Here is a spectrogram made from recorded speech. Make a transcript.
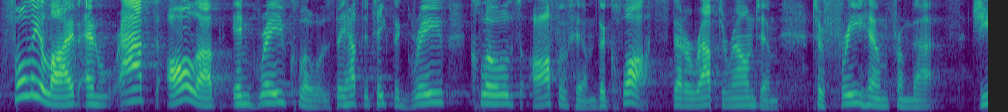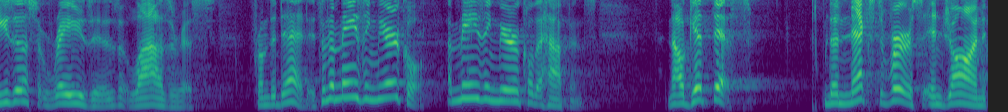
fully alive and wrapped all up in grave clothes. They have to take the grave clothes off of him, the cloths that are wrapped around him, to free him from that. Jesus raises Lazarus from the dead. It's an amazing miracle. Amazing miracle that happens. Now, get this. The next verse in John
